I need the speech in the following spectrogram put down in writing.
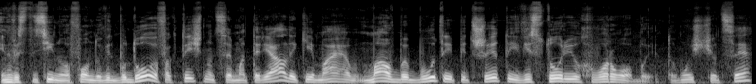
інвестиційного фонду відбудови, фактично це матеріал, який має, мав би бути підшитий в історію хвороби, тому що це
